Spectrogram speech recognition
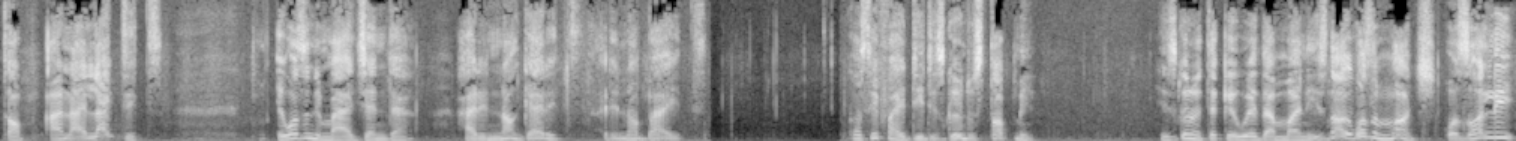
top and I liked it. It wasn't in my agenda. I did not get it. I did not buy it. Because if I did, it's going to stop me. He's going to take away that money. It's not, it wasn't much. It was only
